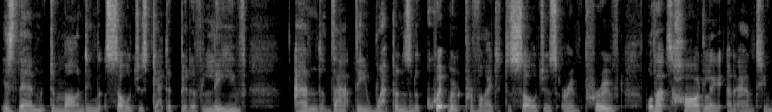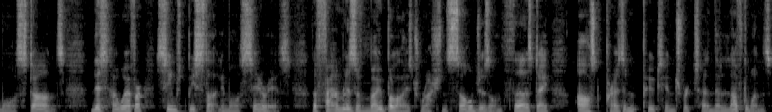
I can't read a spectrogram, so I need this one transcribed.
is them demanding that soldiers get a bit of leave and that the weapons and equipment provided to soldiers are improved. Well, that's hardly an anti war stance. This, however, seems to be slightly more serious. The families of mobilized Russian soldiers on Thursday asked President Putin to return their loved ones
